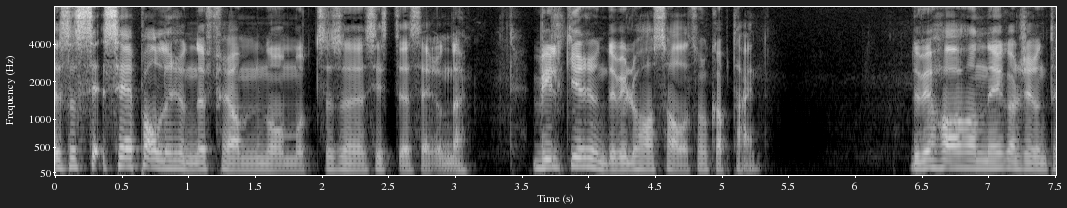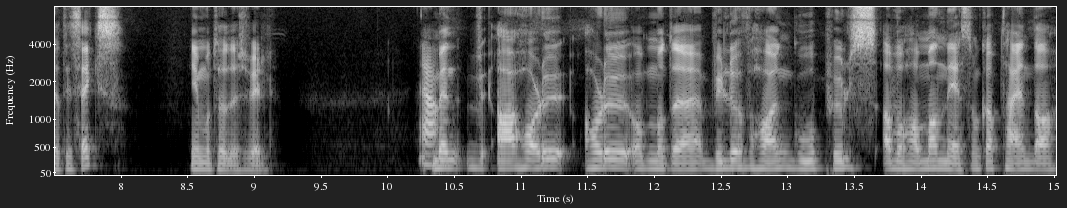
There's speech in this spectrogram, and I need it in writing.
altså se, se på alle rundene fram nå mot siste serierunde. Hvilke runder vil du ha Salah som kaptein? Du vil ha han i kanskje rundt 36 inn mot Huddersfield. Ja. Men har du, har du på en måte, vil du ha en god puls av å ha Mané som kaptein da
